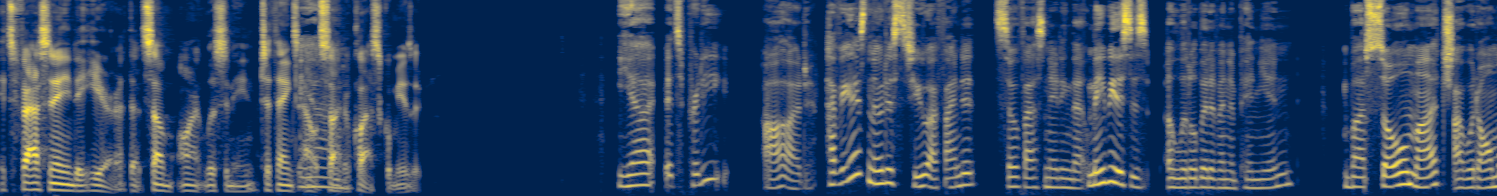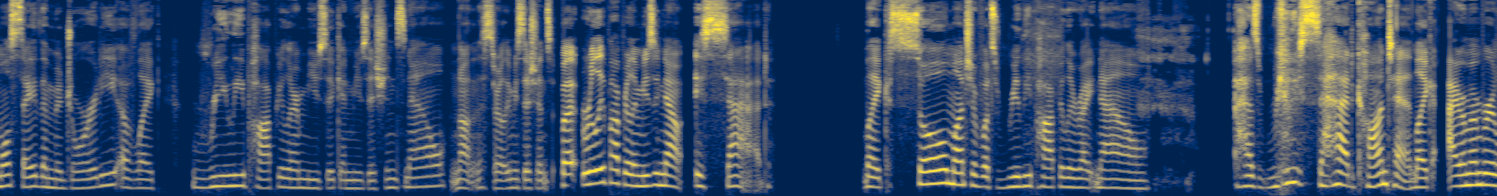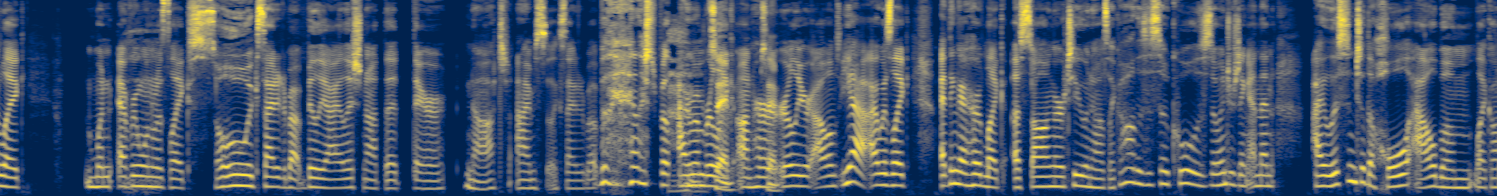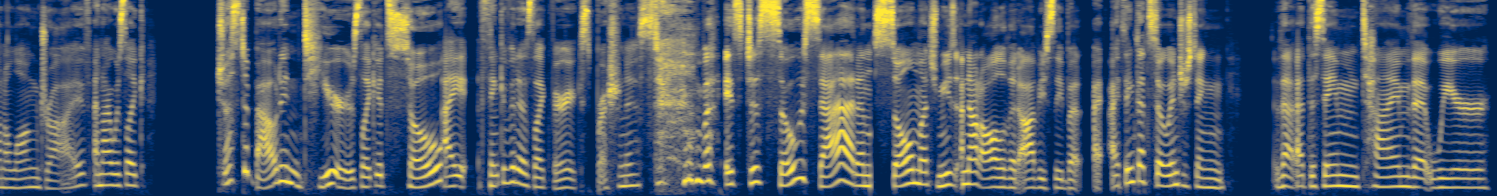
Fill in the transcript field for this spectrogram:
It's fascinating to hear that some aren't listening to things outside of classical music. Yeah, it's pretty odd. Have you guys noticed too? I find it so fascinating that maybe this is a little bit of an opinion, but so much, I would almost say the majority of like really popular music and musicians now, not necessarily musicians, but really popular music now is sad. Like so much of what's really popular right now has really sad content. Like I remember like when everyone was like so excited about Billie Eilish, not that they're not. I'm still excited about Billie Eilish, but I mm-hmm. remember Same, like on her same. earlier albums, yeah, I was like, I think I heard like a song or two and I was like, oh, this is so cool. This is so interesting. And then I listened to the whole album like on a long drive and I was like, just about in tears. Like it's so, I think of it as like very expressionist, but it's just so sad and so much music. Not all of it, obviously, but I, I think that's so interesting that at the same time that we're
